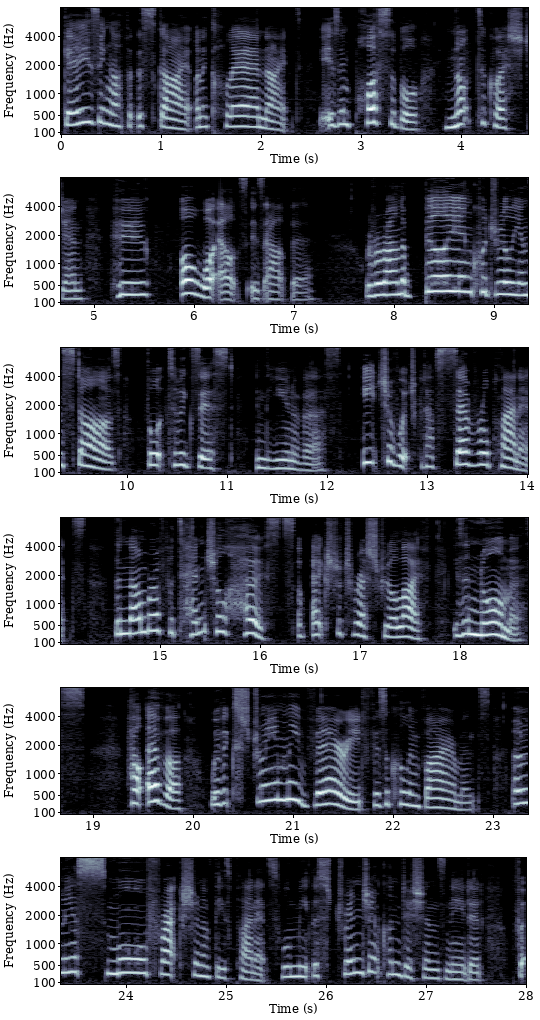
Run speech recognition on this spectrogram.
Gazing up at the sky on a clear night, it is impossible not to question who or what else is out there. With around a billion quadrillion stars thought to exist in the universe, each of which could have several planets, the number of potential hosts of extraterrestrial life is enormous. However, with extremely varied physical environments, only a small fraction of these planets will meet the stringent conditions needed for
